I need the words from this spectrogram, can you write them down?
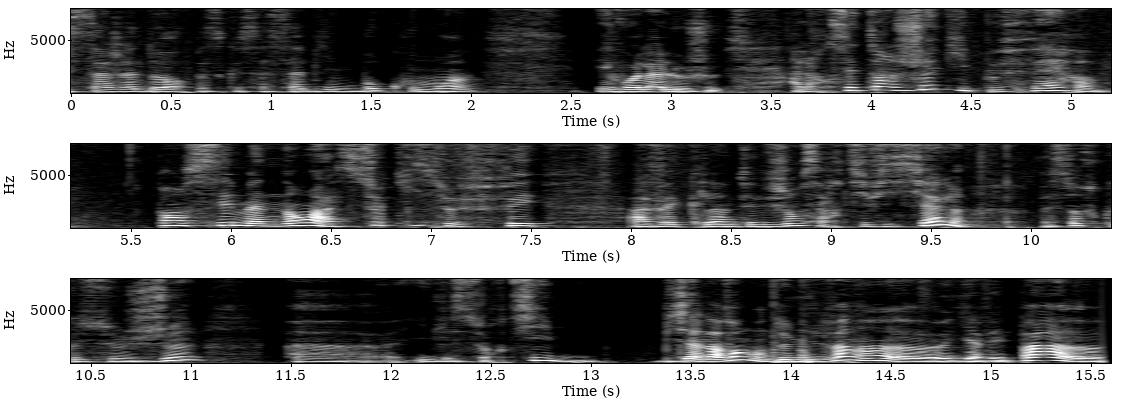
Et ça, j'adore parce que ça s'abîme beaucoup moins. Et voilà le jeu. Alors, c'est un jeu qui peut faire Pensez maintenant à ce qui se fait avec l'intelligence artificielle. Bah, sauf que ce jeu, euh, il est sorti bien avant, en 2020. Hein, euh, il n'y avait pas euh,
